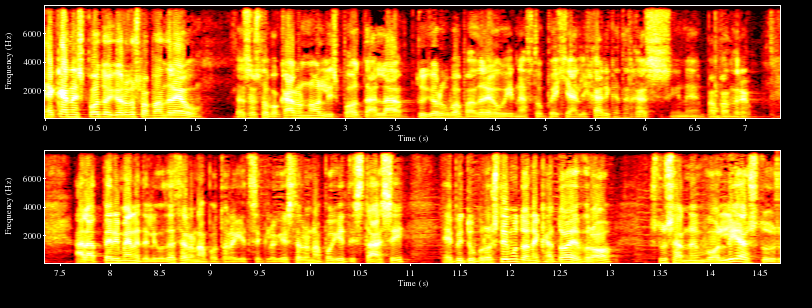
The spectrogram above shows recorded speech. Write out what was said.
Έκανες σπότ ο Γιώργος Παπανδρέου. Θα σας το πω, κάνουν όλοι σπότ, αλλά του Γιώργου Παπανδρέου είναι αυτό που έχει άλλη χάρη. Καταρχάς είναι Παπανδρέου. Αλλά περιμένετε λίγο, δεν θέλω να πω τώρα για τις εκλογές. Θέλω να πω για τη στάση επί του προστίμου των 100 ευρώ στους ανεμβολίαστου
